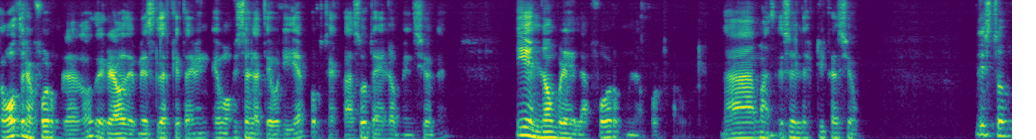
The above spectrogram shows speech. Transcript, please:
otra fórmula ¿no? de grado de mezclas que también hemos visto en la teoría, por si acaso también lo mencioné. Y el nombre de la fórmula, por favor. Nada más, eso es la explicación. Listo,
